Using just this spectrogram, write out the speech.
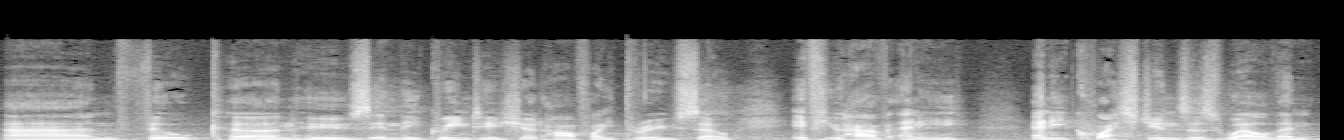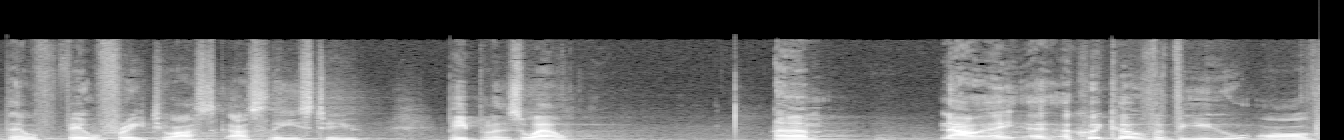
and Phil Kern, who's in the green t-shirt halfway through. So if you have any, any questions as well, then they'll feel free to ask us these two people as well. Um, now, a, a, quick overview of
